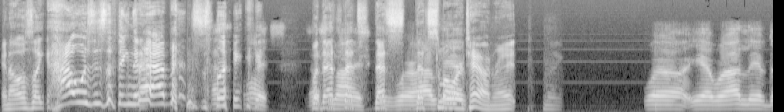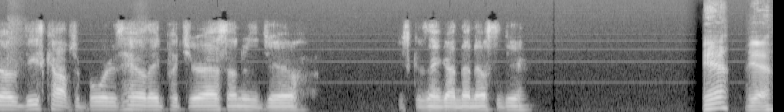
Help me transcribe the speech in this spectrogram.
And I was like, "How is this a thing that happens?" Like, nice. But that's nice, that's that's that's smaller town, right? Like, Well, yeah, where I live though, these cops are bored as hell. They'd put your ass under the jail just because they ain't got nothing else to do. yeah, yeah.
